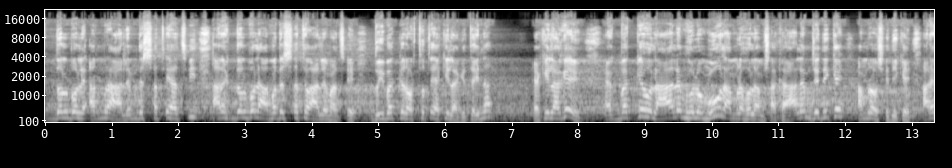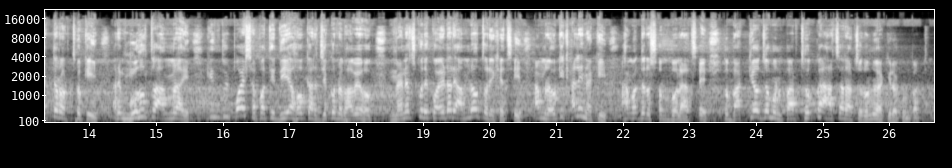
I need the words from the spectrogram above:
একদল বলে, আমরা আলেমদের সাথে আছি। আর একদল বলে, আমাদের সাথেও আলেম আছে। দুই বাক্যের অর্থ তো একই লাগে, তাই না? একই লাগে? এক বাক্যে হলো, আলেম হলো মূল, আমরা হলাম শাখা। আলেম যেদিকে, আমরাও সেদিকে। আরেকটার অর্থ কি? আরে মূল তো আমরাই, কিন্তু পয়সা পাতি দিয়ে হোক আর যে কোনোভাবে হোক, ম্যানেজ করে কয়ডারে আমরাও তো রেখেছি। আমরাও কি খালি নাকি? আমাদেরও সব বলে আছে। তো বাক্যেও যেমন পার্থক্য আচার আচরণও একই রকম পার্থক্য।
